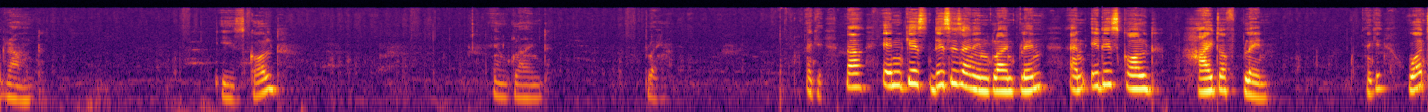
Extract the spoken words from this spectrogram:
ground is called inclined plane. Okay now in case this is an inclined plane and it is called height of plane okay what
